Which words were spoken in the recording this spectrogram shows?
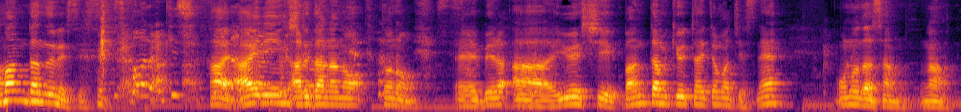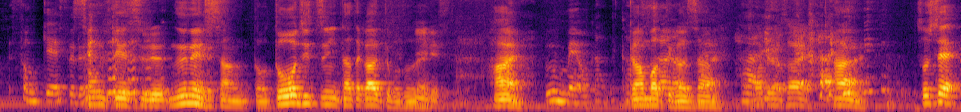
マンダ・ヌネスです そうだ、岸。はいアイリーン・アルダナのとの、えーベラあー USC バンタム級タイトルマッチですね小野田さんが尊敬する。尊敬するヌネスさんと同日に戦うってことでいいです。はい運命を感じ頑張ってくださいはい。頑張ってください。はい。そして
